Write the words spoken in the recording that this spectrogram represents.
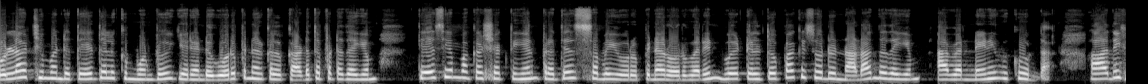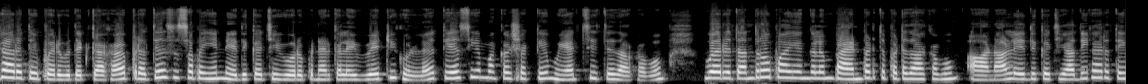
உள்ளாட்சி மன்ற தேர்தலுக்கு முன்பு இரண்டு உறுப்பினர்கள் கடத்தப்பட்டதையும் தேசிய மக்கள் சக்தியின் பிரதேச சபை உறுப்பினர் ஒருவரின் வீட்டில் துப்பாக்கி சூடு நடந்ததையும் அவர் நினைவு கூர்ந்தார். அதிகாரத்தை பெறுவதற்காக பிரதேச சபையின் எதிர்க்கட்சி உறுப்பினர்களை வெற்றி கொள்ள தேசிய மக்கள் சக்தி முயற்சித்ததாகவும் வேறு தந்திரோபாயங்களும் பயன்படுத்தப்பட்டதாகவும் ஆனால் எதிர்கட்சி அதிகாரத்தை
